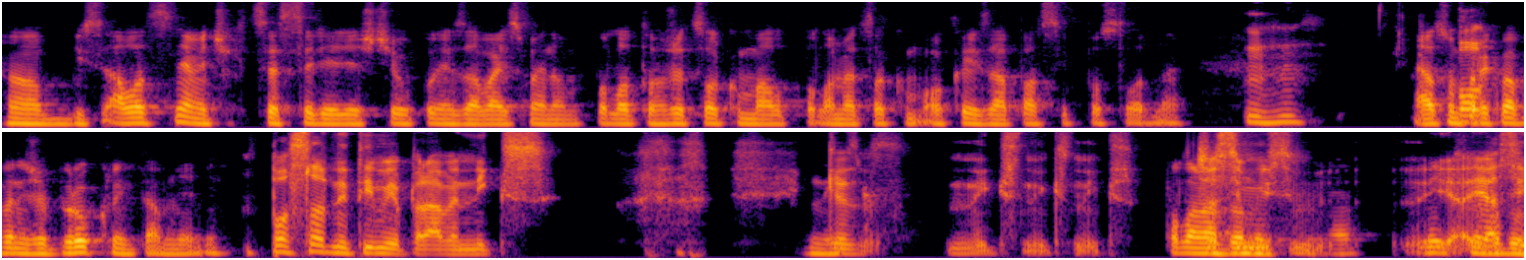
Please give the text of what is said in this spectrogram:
uh, by, s- ale neviem, či chce sedieť ešte úplne za Weissmanom, podľa toho, že celkom mal podľa mňa celkom OK zápasy posledné. Mhm. A ja som Po- prekvapený, že Brooklyn tam není. Posledný tým je práve Knicks. Knicks. Knicks, Knicks, Knicks. Podľa čo si myslím? myslím. Ja, ja si,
